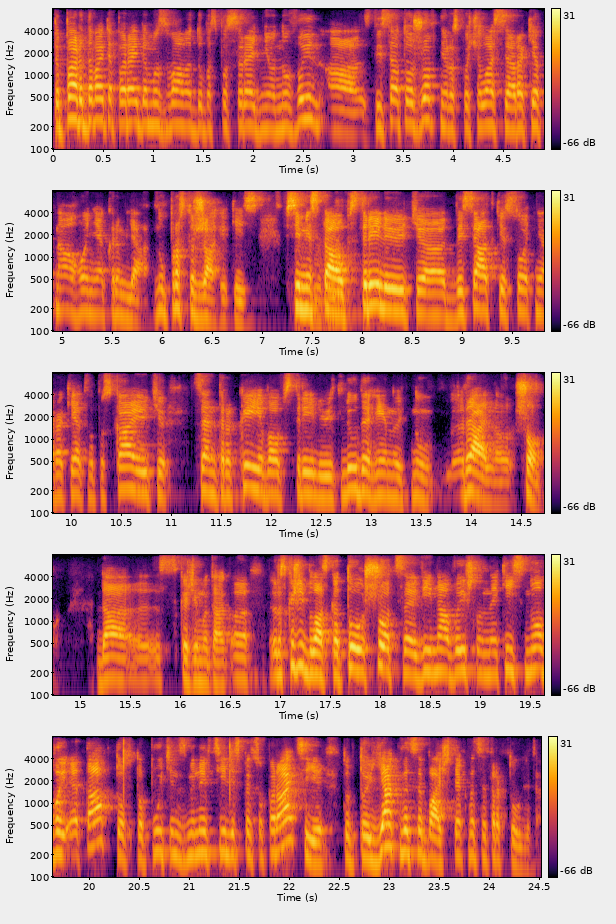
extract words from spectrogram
Тепер давайте перейдемо з вами до безпосередньо новин. А з 10 жовтня розпочалася ракетна агонія Кремля. Ну просто жах якийсь. Всі міста обстрілюють, е, десятки сотні ракет випускають. Центр Києва обстрілюють, люди гинуть. Ну реально шок. Да, е, скажімо так, Е, розкажіть, будь ласка, то що це війна вийшла на якийсь новий етап? Тобто Путін змінив цілі спецоперації? Тобто, як ви це бачите, як ви це трактуєте?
